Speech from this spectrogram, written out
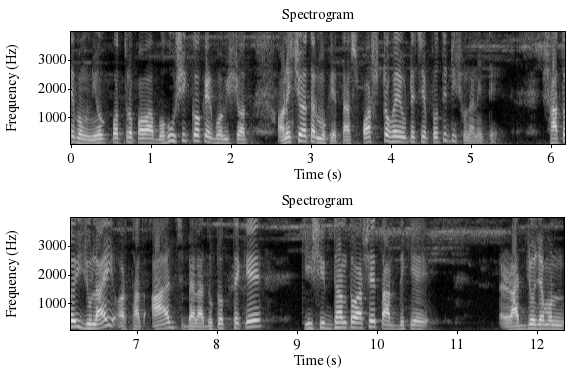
এবং নিয়োগপত্র পাওয়া বহু শিক্ষকের ভবিষ্যৎ অনিশ্চয়তার মুখে তা স্পষ্ট হয়ে উঠেছে প্রতিটি শুনানিতে। সাতই জুলাই, অর্থাৎ আজ বেলা দুটোর থেকে কী সিদ্ধান্ত আসে তার দিকে রাজ্য যেমন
